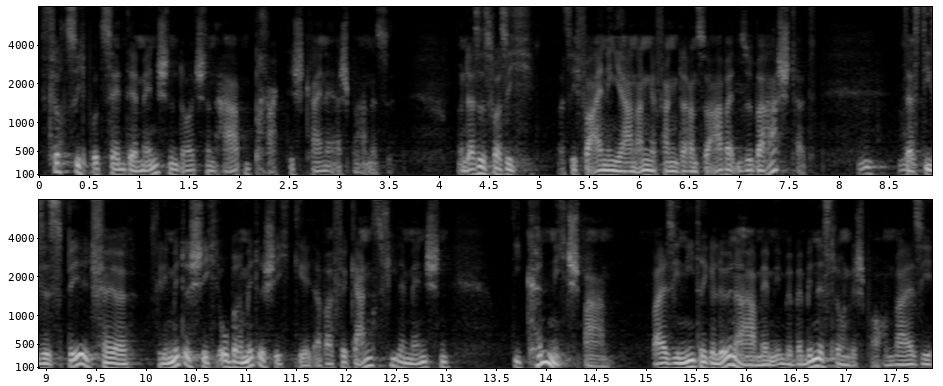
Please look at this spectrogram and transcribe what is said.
40 Prozent der Menschen in Deutschland haben praktisch keine Ersparnisse. Und das ist, was ich als ich vor einigen Jahren angefangen daran zu arbeiten, so überrascht hat. Dass dieses Bild für, für die Mittelschicht, obere Mittelschicht gilt, aber für ganz viele Menschen, die können nicht sparen, weil sie niedrige Löhne haben, wir haben über Mindestlohn gesprochen, weil sie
